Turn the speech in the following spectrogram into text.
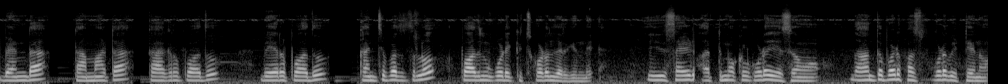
బెండ టమాటా కాకరపాదు బీరపాదు కంచి పద్ధతిలో పాదులను కూడా ఎక్కించుకోవడం జరిగింది. ఈ సైడ్ అరటి మొక్కలు కూడా వేసాము. దాంతోపాటు పసుపు కూడా పెట్టాను.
